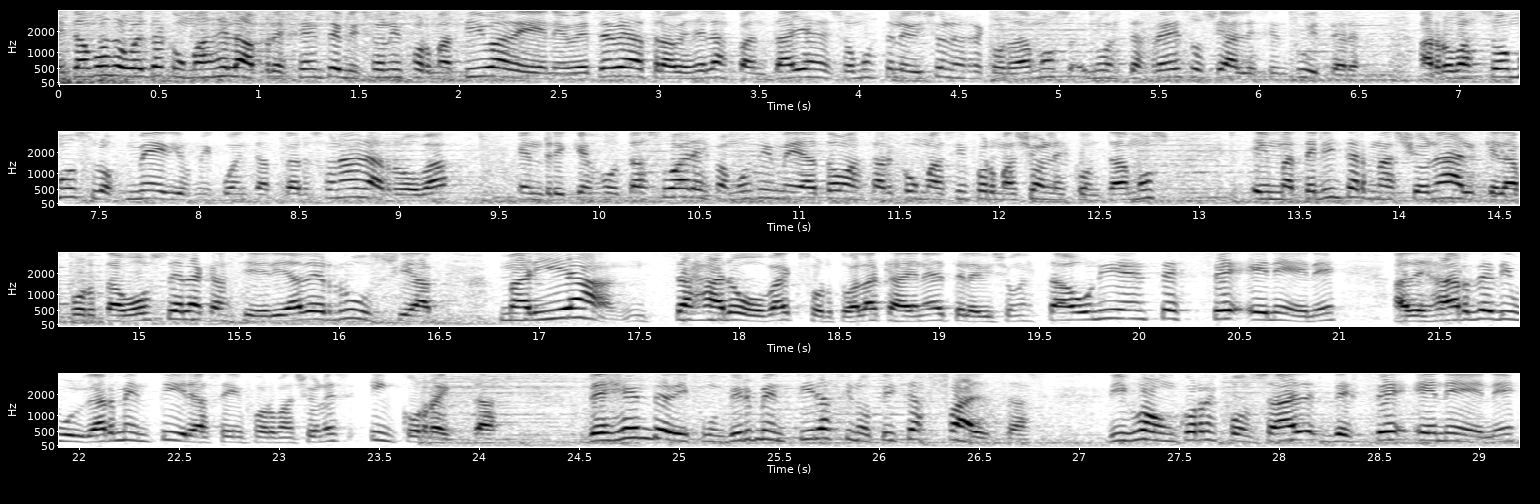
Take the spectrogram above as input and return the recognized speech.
Estamos de vuelta con más de la presente emisión informativa de NBTV a través de las pantallas de Somos Televisión. Les recordamos nuestras redes sociales en Twitter, arroba Somos Los Medios, mi cuenta personal, arroba Enrique J. Suárez. Vamos de inmediato a avanzar con más información. Les contamos en materia internacional que la portavoz de la Cancillería de Rusia, María Zaharova, exhortó a la cadena de televisión estadounidense CNN a dejar de divulgar mentiras e informaciones incorrectas. Dejen de difundir mentiras y noticias falsas, dijo a un corresponsal de CNN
